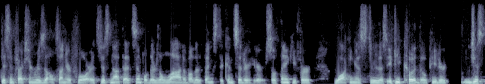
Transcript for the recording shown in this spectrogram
disinfection results on your floor, it's just not that simple. There's a lot of other things to consider here. So thank you for walking us through this. If you could, though, Peter, just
